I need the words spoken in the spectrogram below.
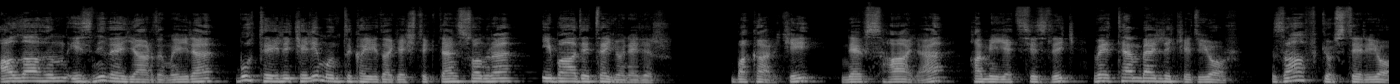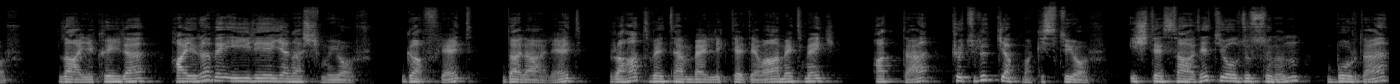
Allah'ın izni ve yardımıyla bu tehlikeli mıntıkayı da geçtikten sonra ibadete yönelir. Bakar ki nefs hala hamiyetsizlik ve tembellik ediyor. Zaaf gösteriyor. Layıkıyla hayra ve iyiliğe yanaşmıyor. Gaflet, dalalet, rahat ve tembellikte devam etmek, hatta kötülük yapmak istiyor. İşte saadet yolcusunun burada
